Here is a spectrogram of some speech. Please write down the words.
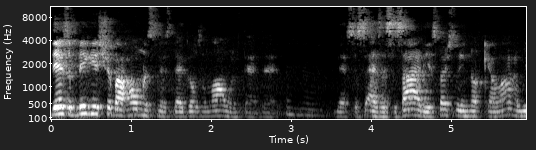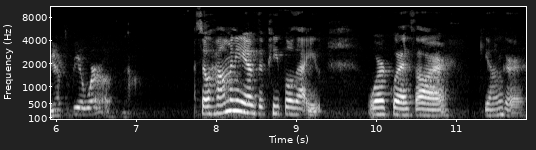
there's a big issue about homelessness that goes along with that. That that's, as a society, especially in North Carolina, we have to be aware of now. So, how many of the people that you work with are younger?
